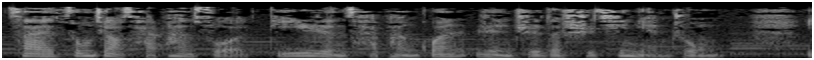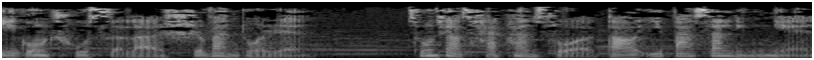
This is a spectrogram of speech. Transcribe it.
在宗教裁判所第一任裁判官任职的十七年中，一共处死了十万多人。宗教裁判所到一八三零年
